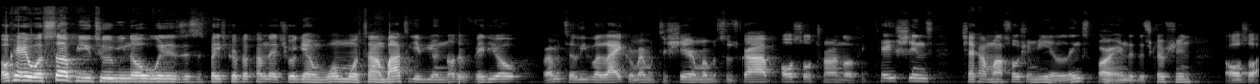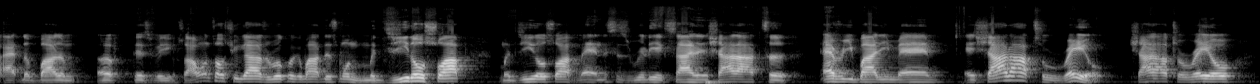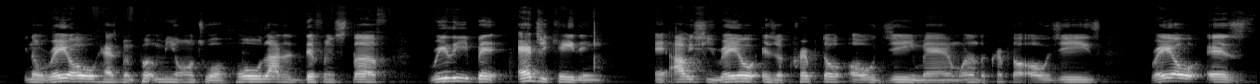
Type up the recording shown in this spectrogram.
Okay, what's up, YouTube? You know who it is. This is Pacey Crypto coming at you again one more time. About to give you another video. Remember to leave a like. Remember to share. Remember to subscribe. Also, turn on notifications. Check out my social media links are in the description. Also at the bottom of this video. So I want to talk to you guys real quick about this one. Mojito Swap. Mojito Swap, man. This is really exciting. Shout out to everybody, man. And shout out to Rayo. Shout out to Rayo. You know, Rayo has been putting me on to a whole lot of different stuff really been educating. And obviously, Rayo is a crypto OG, man. One of the crypto OGs. Rayo is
